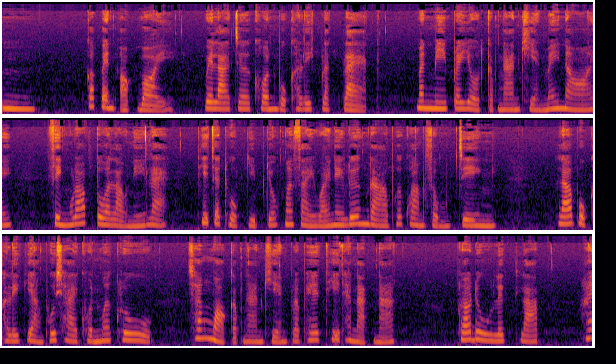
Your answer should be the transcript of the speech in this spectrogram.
อืม ก็เป็นออกบ่อย เวลาเจอคนบุคลิกแปลกๆ มันมีประโยชน์กับงานเขียนไม่น้อย สิ่งรอบตัวเหล่านี้แหละ ที่จะถูกหยิบยกมาใส่ไว้ในเรื่องราวเพื่อความสมจริง แล้วบุคลิกอย่างผู้ชายคนเมื่อครู่ ช่างเหมาะกับงานเขียนประเภทที่ถนัดนัก เพราะดูลึกลับ ให้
